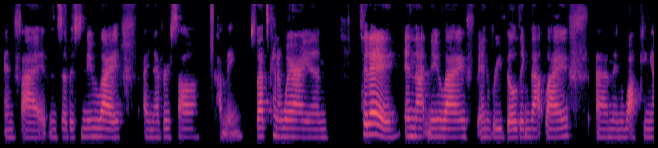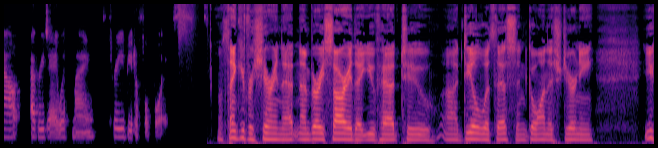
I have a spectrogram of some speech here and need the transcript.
and five. And so this new life I never saw coming. So that's kind of where I am today in that new life and rebuilding that life um, and walking out every day with my three beautiful boys. Well, thank you for sharing that. And I'm very sorry that you've had to uh, deal with this and go on this journey. You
